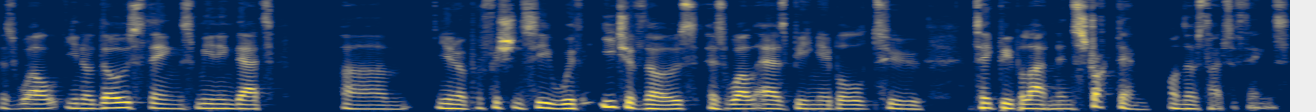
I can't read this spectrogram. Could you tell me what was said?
as well. You know, those things, meaning that, um, you know, proficiency with each of those, as well as being able to take people out and instruct them on those types of things.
